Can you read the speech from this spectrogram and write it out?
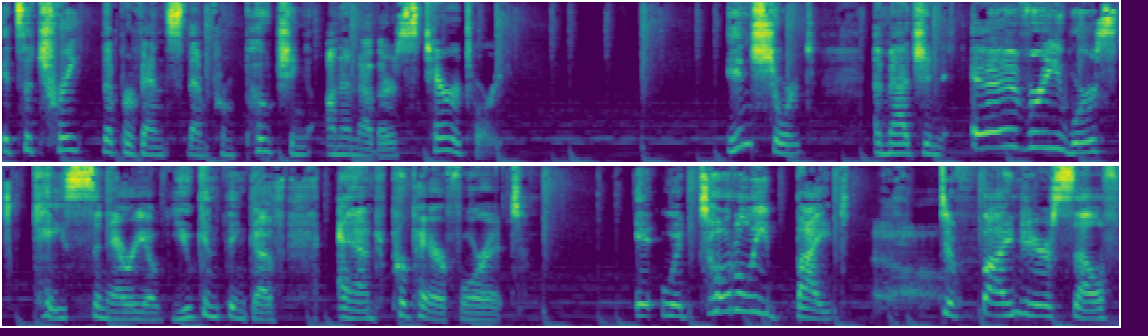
It's a trait that prevents them from poaching on another's territory. In short, imagine every worst case scenario you can think of and prepare for it. It would totally bite to find yourself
